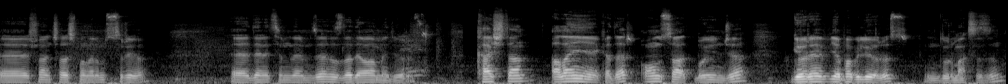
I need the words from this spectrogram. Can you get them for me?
Ee, şu an çalışmalarımız sürüyor. Ee, denetimlerimize hızla devam ediyoruz. Kaş'tan Alanya'ya kadar 10 saat boyunca görev yapabiliyoruz durmaksızın.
